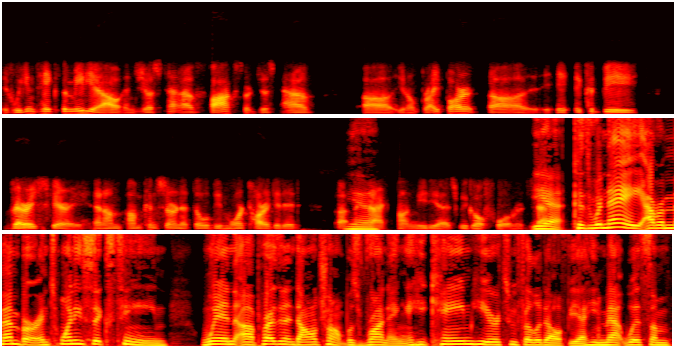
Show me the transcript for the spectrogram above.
If we can take the media out and just have Fox or just have, uh, you know, Breitbart, uh, it, it could be very scary. And I'm I'm concerned that there will be more targeted uh, yeah. attacks on media as we go forward. Yeah, because Renee, I remember in 2016 when uh, President Donald Trump was running. He came here to Philadelphia. He met with some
